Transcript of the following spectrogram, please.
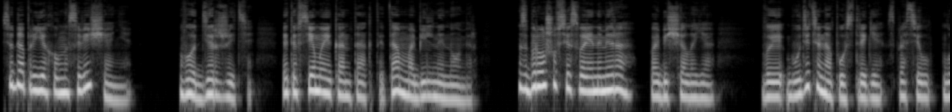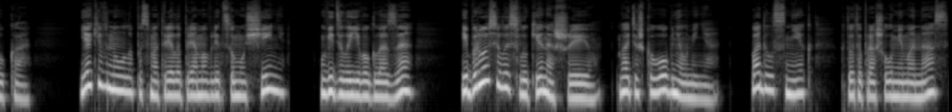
сюда приехал на совещание. Вот, держите. Это все мои контакты, там мобильный номер. «Сброшу все свои номера», — пообещала я. «Вы будете на постриге?» — спросил Лука. Я кивнула, посмотрела прямо в лицо мужчине, увидела его глаза и бросилась Луке на шею. Батюшка обнял меня. Падал снег, кто-то прошел мимо нас,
